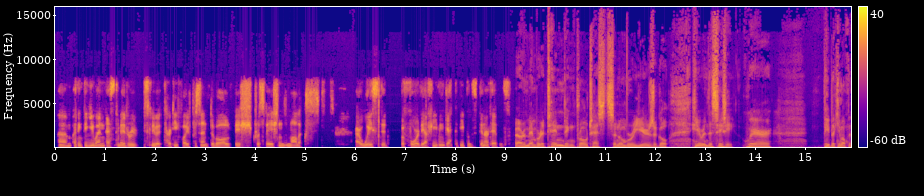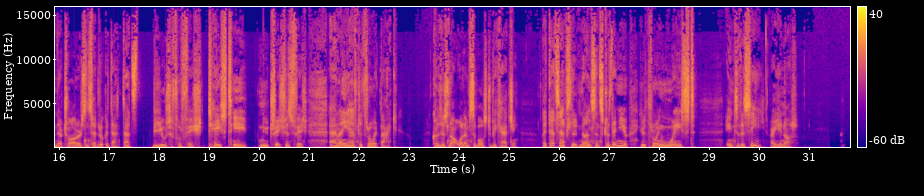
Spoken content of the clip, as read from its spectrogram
Um, I think the UN estimated recently that 35% of all fish, crustaceans, mollusks are wasted before they actually even get to people's dinner tables. I remember attending protests a number of years ago here in the city where people came up in their trawlers and said, look at that, that's beautiful fish, tasty, nutritious fish, and I have to throw it back because it's not what I'm supposed to be catching. Like that's absolute nonsense because then you you're throwing waste into the sea, are you not?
